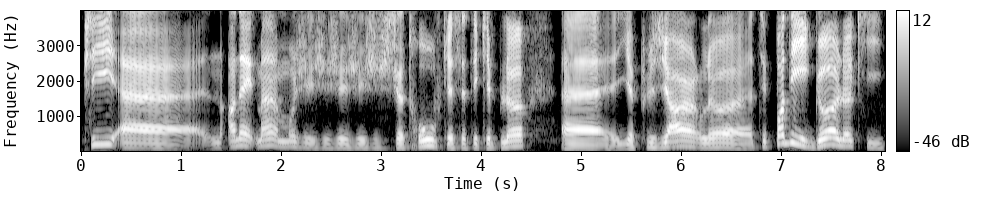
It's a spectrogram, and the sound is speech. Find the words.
Puis, euh, honnêtement, moi, je trouve que cette équipe-là, euh, il y a plusieurs, là, euh, tu sais, pas des gars, là, qui,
